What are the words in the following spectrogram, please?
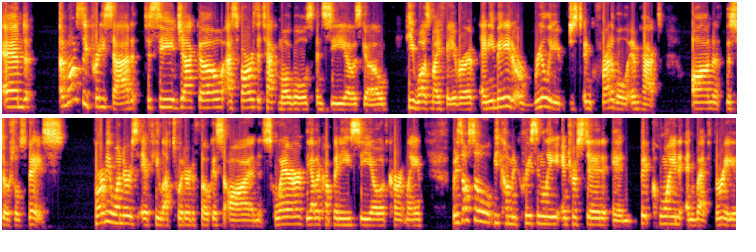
And I'm honestly pretty sad to see Jack go. As far as the tech moguls and CEOs go, he was my favorite, and he made a really just incredible impact on the social space. Part of me wonders if he left Twitter to focus on Square, the other company CEO of currently, but he's also become increasingly interested in Bitcoin and Web3.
